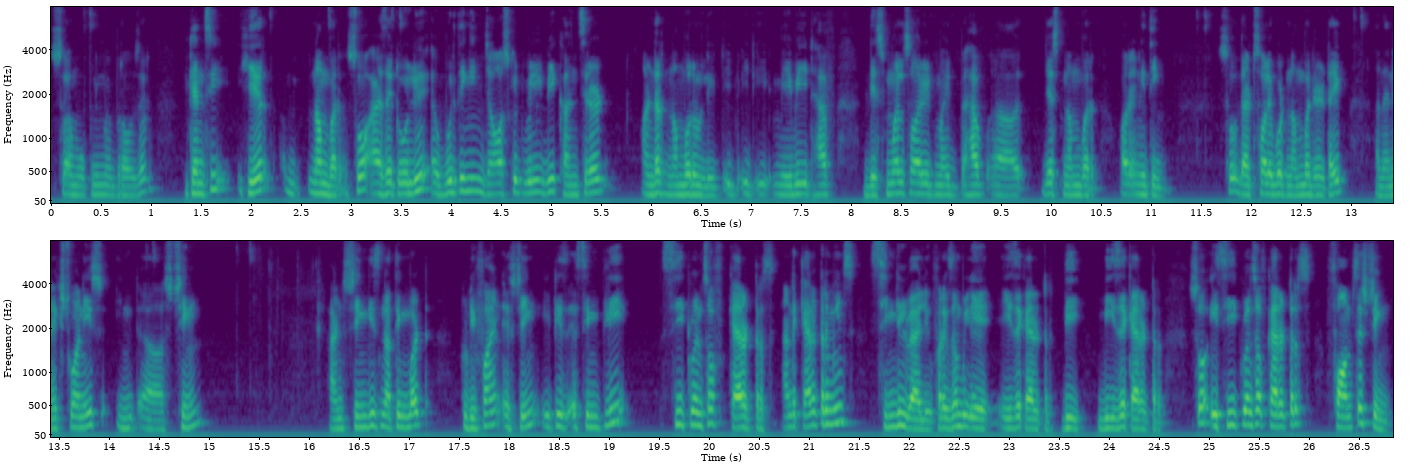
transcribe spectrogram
So i'm opening my browser. You can see here number. So as i told you everything in javascript will be considered under number only. It, it, it maybe it have decimals or it might have uh, just number or anything so that's all about number data type. And the next one is in uh, string. And string is nothing but to define a string it is a simply sequence of characters. And a character means single value. For example a, a is a character. B b is a character. So a sequence of characters forms a string.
